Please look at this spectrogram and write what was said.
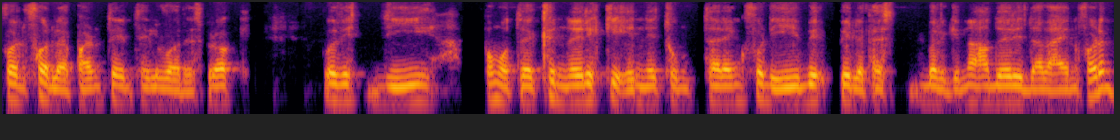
for, forløperen til, til våre språk, hvorvidt de på en måte kunne rykke inn i tomt terreng fordi byllepestbølgene hadde rydda veien for dem,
